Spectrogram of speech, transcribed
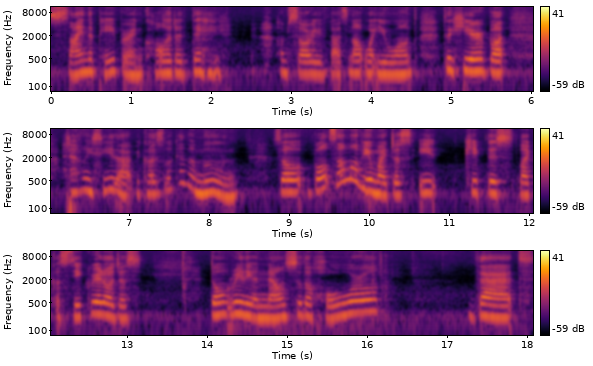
sign the paper and call it a day. I'm sorry if that's not what you want to hear, but I definitely see that because look at the moon. So both some of you might just eat keep this like a secret or just don't really announce to the whole world that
